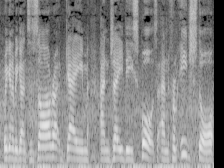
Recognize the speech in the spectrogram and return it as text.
We're going to be going to Zara, Game and JD Sports and from each store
